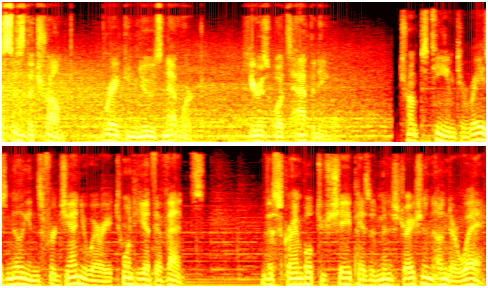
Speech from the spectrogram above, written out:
This is the Trump Breaking News Network. Here's what's happening. Trump's team to raise millions for January 20th events. The scramble to shape his administration underway,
